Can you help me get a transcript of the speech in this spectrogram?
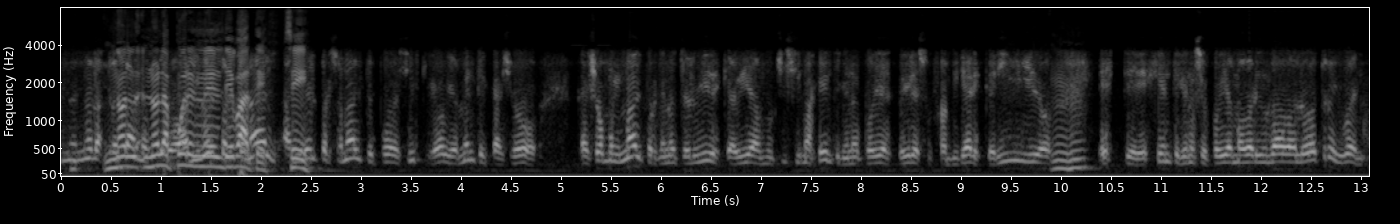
no, no las No- las ponen en el debate, sí. A nivel personal te puedo decir que obviamente cayó cayó muy mal porque no te olvides que había muchísima gente que no podía despedir a sus familiares queridos, este, gente que no se podía mover de un lado al otro y bueno,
